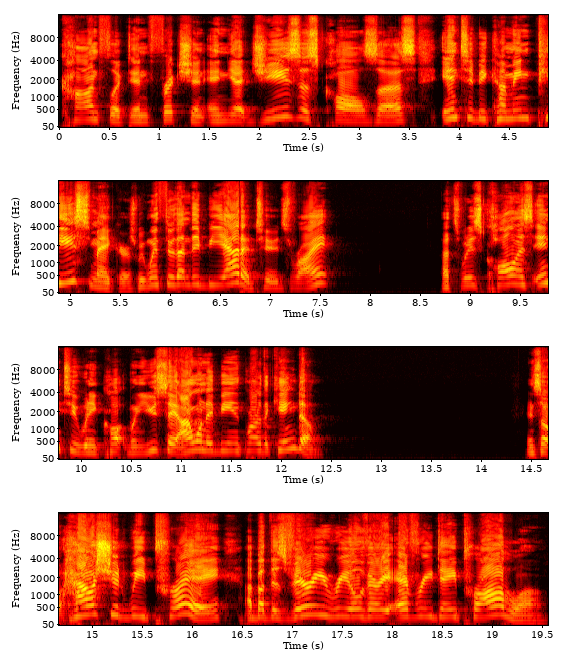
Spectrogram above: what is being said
conflict and friction. And yet Jesus calls us into becoming peacemakers. We went through that in the Beatitudes, right? That's what he's calling us into when he call, when you say, I want to be in part of the kingdom. And so how should we pray about this very real, very everyday problem?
